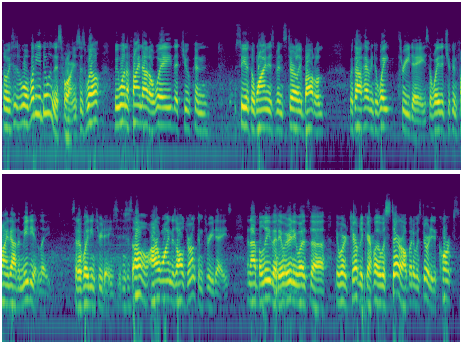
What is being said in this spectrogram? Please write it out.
so he says, well, what are you doing this for? And he says, well, we want to find out a way that you can see if the wine has been sterilely bottled without having to wait three days, a way that you can find out immediately instead of waiting three days. He says, oh, our wine is all drunk in three days. And I believe it. It really was, uh, they weren't terribly careful. It was sterile, but it was dirty. The corks,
